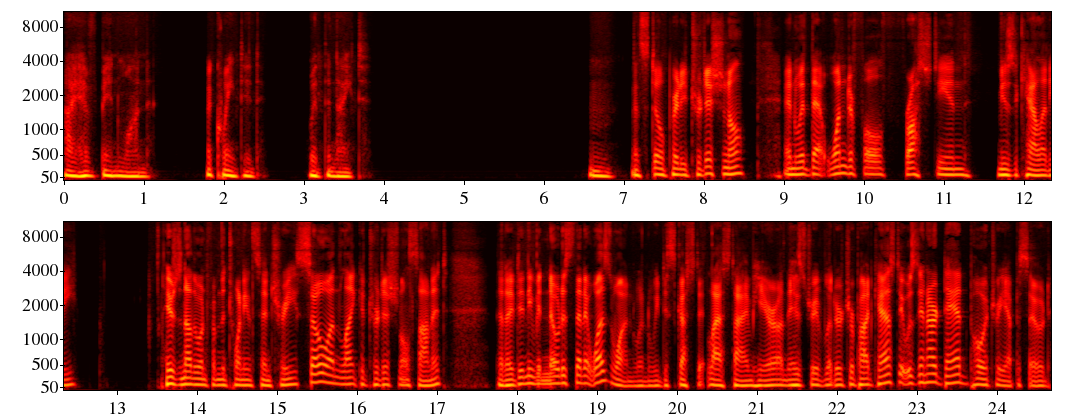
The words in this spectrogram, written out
I have been one, acquainted with the night. That's still pretty traditional. And with that wonderful Frostian musicality. Here's another one from the 20th century, so unlike a traditional sonnet that I didn't even notice that it was one when we discussed it last time here on the History of Literature podcast. It was in our dad poetry episode.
